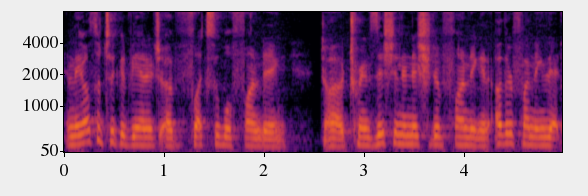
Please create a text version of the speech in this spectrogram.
And they also took advantage of flexible funding, uh, transition initiative funding, and other funding that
